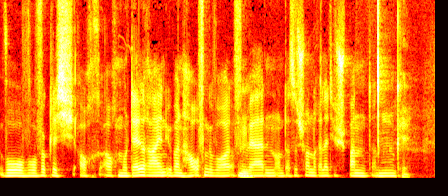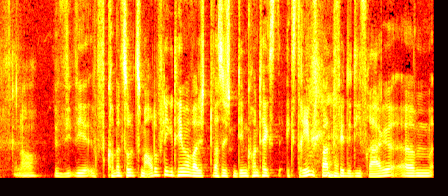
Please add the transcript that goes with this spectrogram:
wo, wo wirklich auch, auch Modellreihen über den Haufen geworfen werden. Und das ist schon relativ spannend. Dann, Ja, Okay. genau. Wir, wir kommen zurück zum Autopflegethema, weil ich, was ich in dem Kontext extrem spannend finde, die Frage. Ähm,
